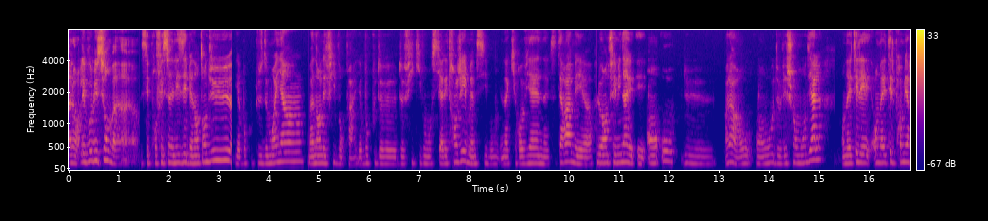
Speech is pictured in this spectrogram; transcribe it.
Alors l'évolution, bah, c'est professionnalisé bien entendu, il y a beaucoup plus de moyens. Maintenant les filles vont enfin il y a beaucoup de filles qui vont aussi à l'étranger, même si bon, il y en a qui reviennent et cetera, mais heu, le hand féminin est en haut du voilà, en haut de l'échelon mondial. On a été les on a été le premier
